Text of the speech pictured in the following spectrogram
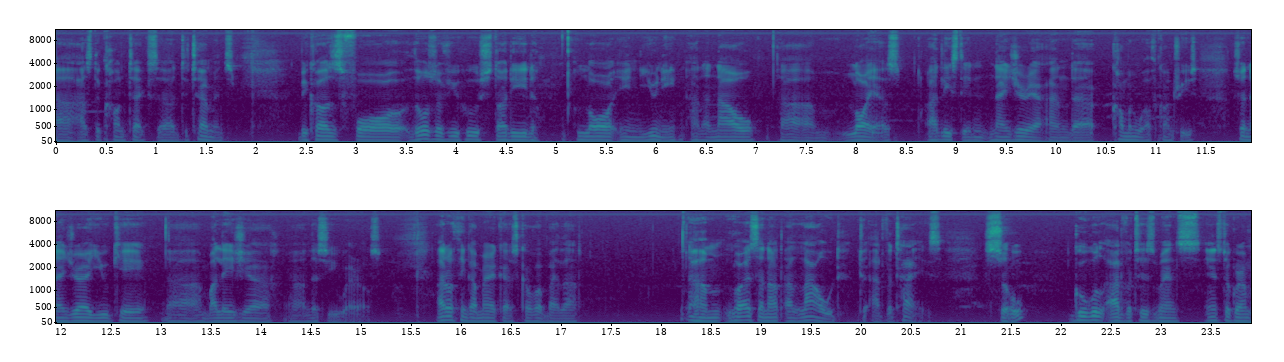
uh, as the context uh, determines. Because for those of you who studied law in uni and are now um, lawyers, at least in Nigeria and uh, Commonwealth countries, so Nigeria, UK, uh, Malaysia, uh, let's see where else. I don't think America is covered by that. Um, lawyers are not allowed to advertise. So, Google advertisements, Instagram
